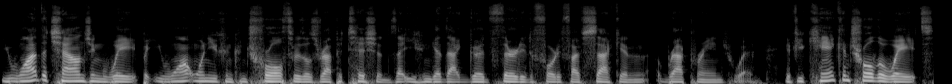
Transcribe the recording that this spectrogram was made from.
you want the challenging weight, but you want one you can control through those repetitions that you can get that good 30 to 45 second rep range with. If you can't control the weights,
